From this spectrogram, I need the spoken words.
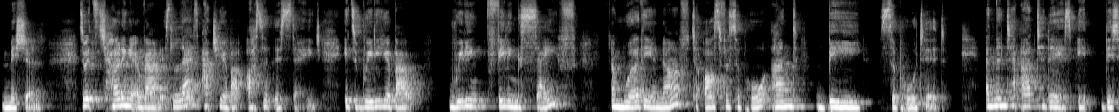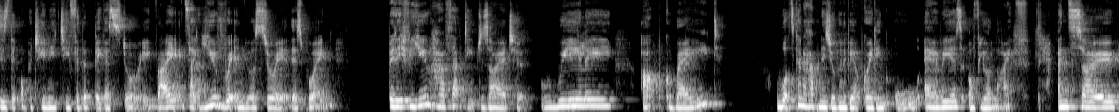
mission. So it's turning it around. It's less actually about us at this stage. It's really about really feeling safe and worthy enough to ask for support and be supported. And then to add to this, it, this is the opportunity for the bigger story, right? It's like you've written your story at this point. But if you have that deep desire to really upgrade, what's going to happen is you're going to be upgrading all areas of your life. And so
